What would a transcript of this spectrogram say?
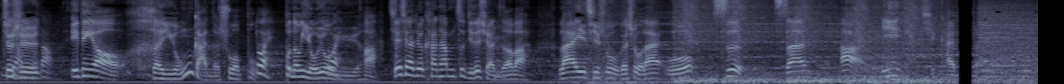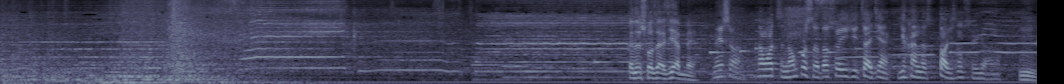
就是。一定要很勇敢的说不，对不能犹犹豫豫哈。接下来就看他们自己的选择吧。来，一起数五个数，来，五、四、三、二、一，请开门。跟他说再见呗。没事，那我只能不舍得说一句再见，遗憾的道一声随缘了。嗯，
